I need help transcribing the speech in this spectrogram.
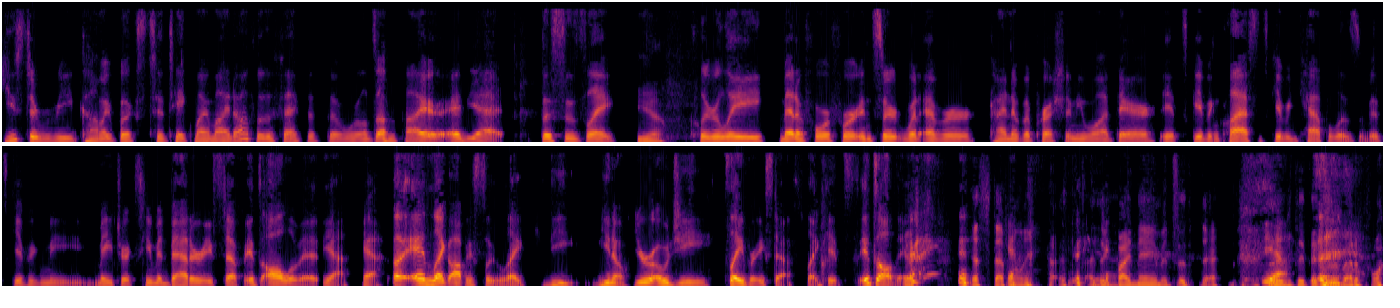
used to read comic books to take my mind off of the fact that the world's on fire. And yet this is like, yeah, clearly metaphor for insert whatever kind of oppression you want there. It's giving class, it's giving capitalism, it's giving me matrix, human battery stuff. It's all of it. Yeah. Yeah. Uh, and like obviously like the, you know, your OG slavery stuff. Like it's, it's all there. yes, definitely. I, I yeah. think by name it's in there. Yeah. I think they do a metaphor.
